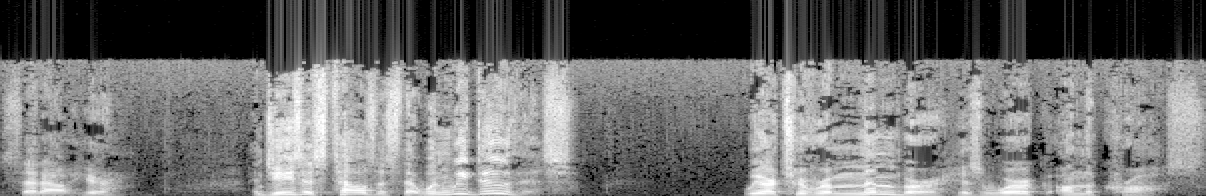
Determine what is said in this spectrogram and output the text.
set out here. And Jesus tells us that when we do this, we are to remember his work on the cross.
